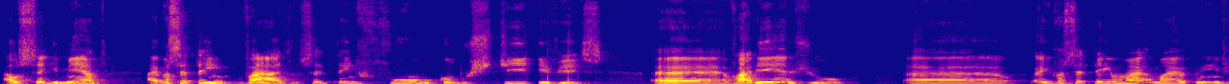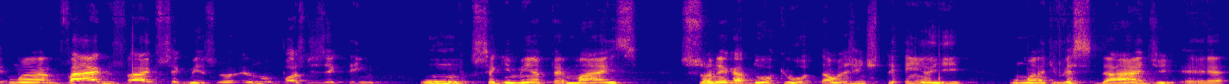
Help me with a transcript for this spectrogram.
ao segmento, aí você tem vários, você tem fumo, combustíveis, é, varejo. É, aí você tem uma, uma, uma, vários, vários segmentos. Eu não posso dizer que tem um segmento é mais sonegador que o outro. Não, a gente tem aí uma diversidade, é,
